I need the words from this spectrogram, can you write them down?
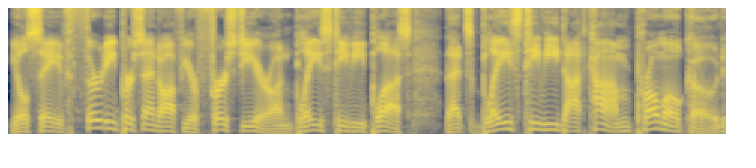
You'll save 30% off your first year on Blaze TV Plus. That's blazetv.com, promo code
